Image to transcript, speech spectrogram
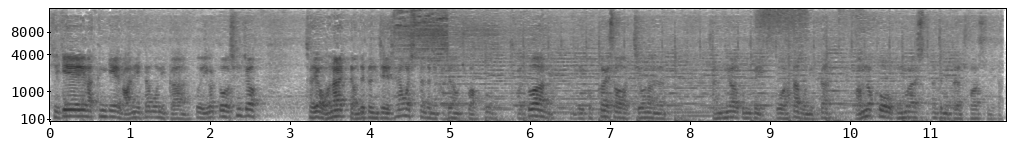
기계 같은 게 많이 있다 보니까 또 이것도 심지어 저희가 원할 때 언제든지 사용할 수 있다는 점이 가장 좋았고 어, 또한 이제 국가에서 지원하는 장려금도 있고 하다 보니까 마음 놓고 공부할 수 있다는 점이 가장 좋았습니다.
